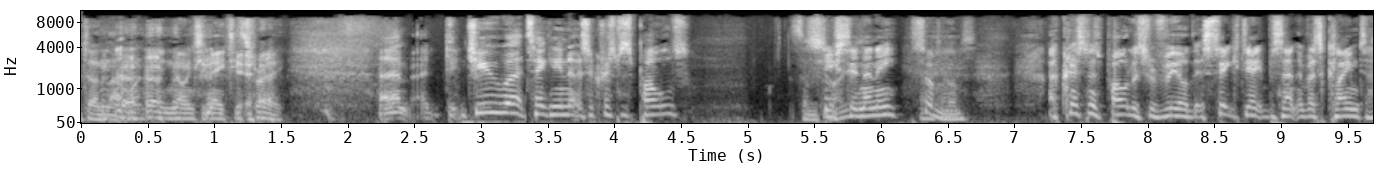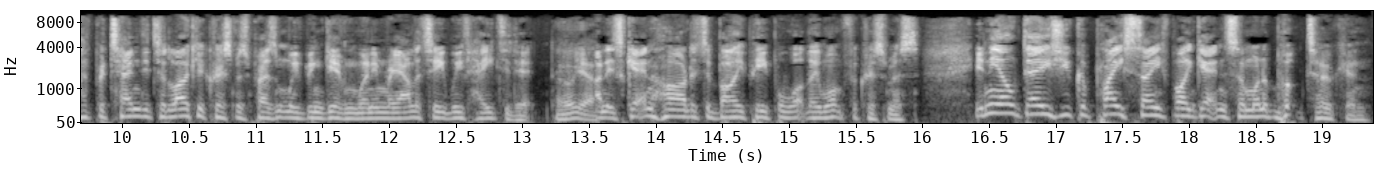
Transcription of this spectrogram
Done that one in 1983. Um, did you uh, take any notice of Christmas polls? Have you seen any? Some of them. A Christmas poll has revealed that 68% of us claim to have pretended to like a Christmas present we've been given when in reality we've hated it. Oh, yeah. And it's getting harder to buy people what they want for Christmas. In the old days, you could play safe by getting someone a book token.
